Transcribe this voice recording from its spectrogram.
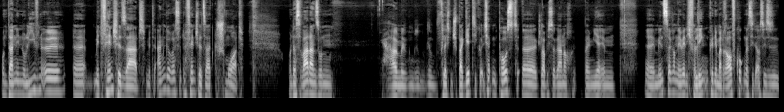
und dann in Olivenöl äh, mit Fenchelsaat, mit angerösteter Fenchelsaat geschmort. Und das war dann so ein ja, vielleicht ein Spaghetti. Ich habe einen Post, äh, glaube ich, sogar noch bei mir im, äh, im Instagram, den werde ich verlinken, könnt ihr mal drauf gucken. Das sieht aus wie, so,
